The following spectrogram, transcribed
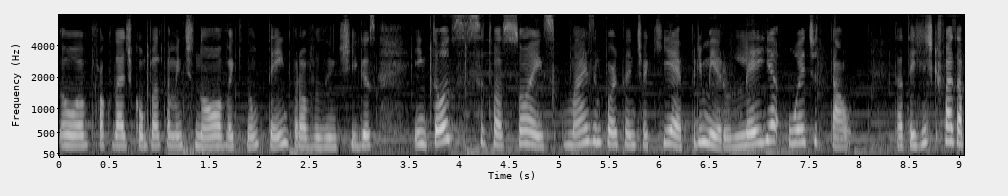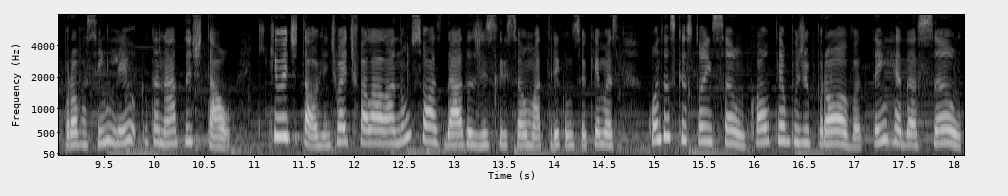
ou a faculdade completamente nova, que não tem provas antigas. Em todas essas situações, o mais importante aqui é, primeiro, leia o edital. Tá? Tem gente que faz a prova sem ler o danado do edital. O que é o edital? A gente vai te falar lá não só as datas de inscrição, matrícula, não sei o quê, mas quantas questões são, qual o tempo de prova, tem redação,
